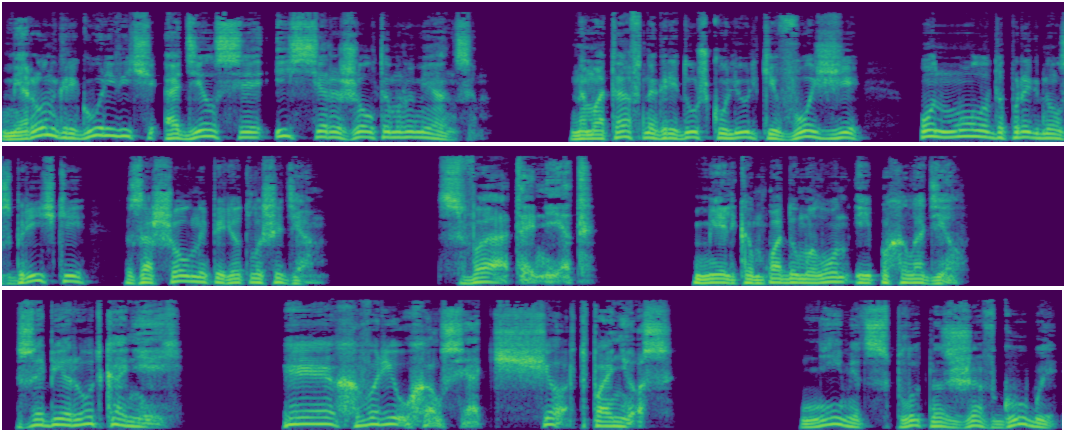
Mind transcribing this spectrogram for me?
Мирон Григорьевич оделся и серо-желтым румянцем. Намотав на грядушку люльки вожжи, он молодо прыгнул с брички, зашел наперед лошадям. «Свата нет!» — мельком подумал он и похолодел. «Заберут коней!» «Эх, врюхался, черт понес!» Немец, плотно сжав губы,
